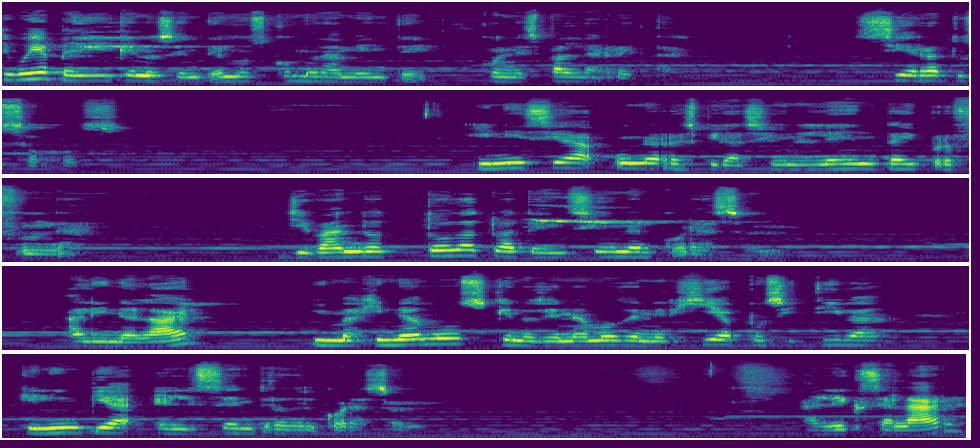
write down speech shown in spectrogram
Te voy a pedir que nos sentemos cómodamente con la espalda recta. Cierra tus ojos. Inicia una respiración lenta y profunda, llevando toda tu atención al corazón. Al inhalar, imaginamos que nos llenamos de energía positiva que limpia el centro del corazón. Al exhalar,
